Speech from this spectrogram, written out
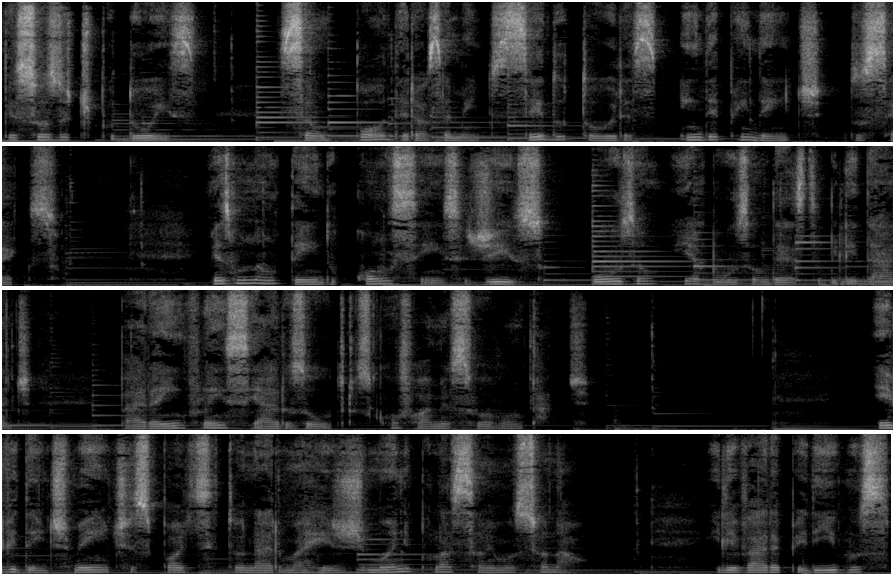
Pessoas do tipo 2 são poderosamente sedutoras, independente do sexo. Mesmo não tendo consciência disso, usam e abusam desta habilidade para influenciar os outros conforme a sua vontade. Evidentemente, isso pode se tornar uma rede de manipulação emocional e levar a perigos,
